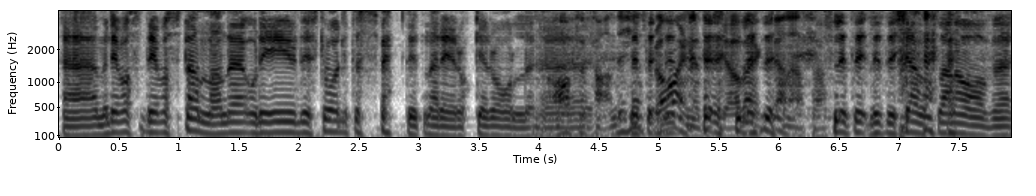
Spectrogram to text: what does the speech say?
men det var, det var spännande och det, är, det ska vara lite svettigt när det är rock'n'roll. Ja, för fan. Det känns lite, bra inne tycker jag. Verkligen alltså. Lite, lite känslan av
